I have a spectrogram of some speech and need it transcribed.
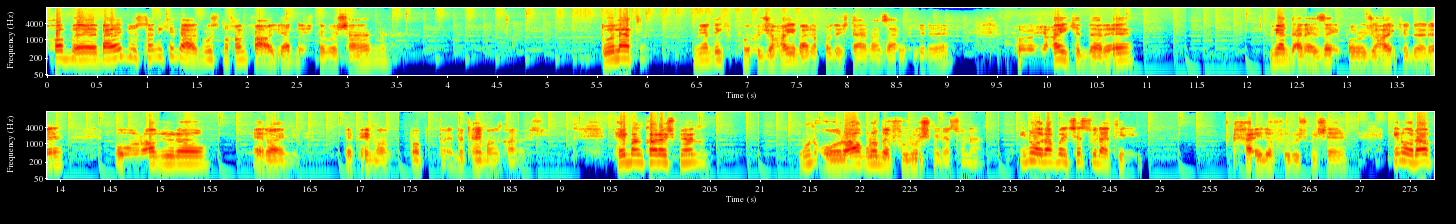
خب برای دوستانی که در بورس می‌خوان فعالیت داشته باشن دولت میاد یک پروژه هایی برای خودش در نظر می‌گیره. پروژه هایی که داره میاد در ازای پروژه هایی که داره اوراقی رو ارائه میده به پیمان به پیمانکاراش. پیمانکاراش میان اون اوراق رو به فروش میرسونن. این اوراق به چه صورتی خرید و فروش میشه؟ این اوراق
